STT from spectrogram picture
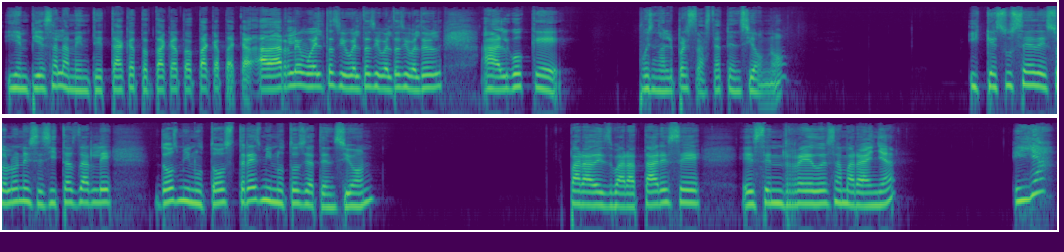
y empieza la mente taca, taca, taca, taca, taca, a darle vueltas y vueltas y vueltas y vueltas a algo que pues no le prestaste atención, ¿no? ¿Y qué sucede? Solo necesitas darle dos minutos, tres minutos de atención para desbaratar ese, ese enredo, esa maraña. Y ya,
